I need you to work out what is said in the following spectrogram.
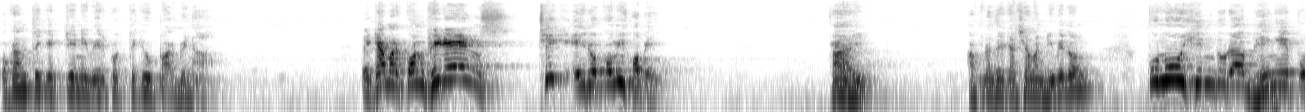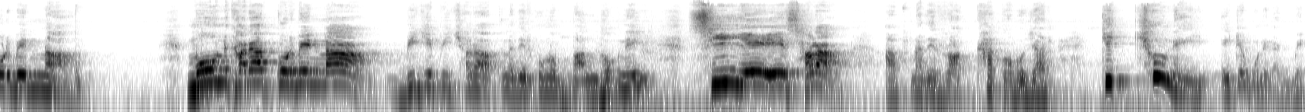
ওখান থেকে ট্রেনে বের করতে কেউ পারবে না। এটা আমার কনফিডেন্স ঠিক এই রকমই হবে। তাই আপনাদের কাছে আমার নিবেদন কোনো হিন্দুরা ভেঙে পড়বেন না। মন খারাপ করবেন না। বিজেপি ছাড়া আপনাদের কোনো বান্ধব নেই। সিএএ ছাড়া আপনাদের রক্ষা কবজার কিচ্ছু নেই, এইটা মনে রাখবেন।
